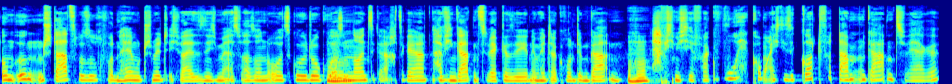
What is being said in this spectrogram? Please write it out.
um irgendeinen Staatsbesuch von Helmut Schmidt, ich weiß es nicht mehr, es war so ein Oldschool-Doku aus den 90er, 80er Jahren, habe ich einen Gartenzwerg gesehen im Hintergrund im Garten. Da habe ich mich gefragt, woher kommen eigentlich diese gottverdammten Gartenzwerge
